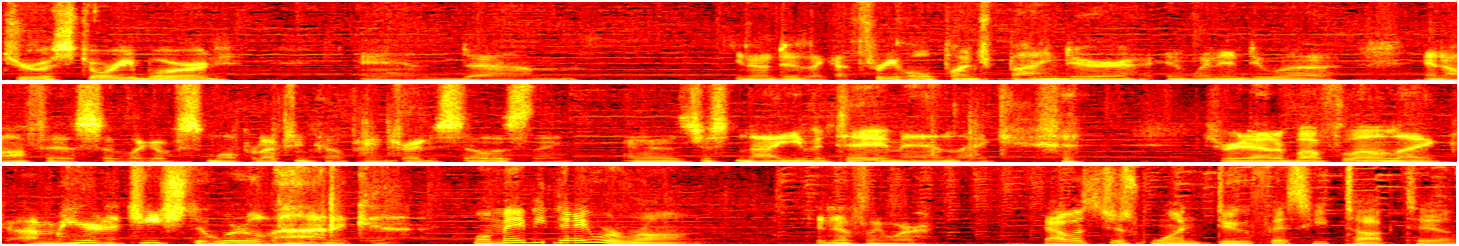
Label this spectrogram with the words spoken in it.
drew a storyboard and um, you know did like a three hole punch binder and went into a an office of like a small production company and tried to sell this thing. And it was just naivete man like straight out of buffalo like i'm here to teach the world hanukkah. Well, maybe they were wrong. they definitely were. That was just one doofus he talked to.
